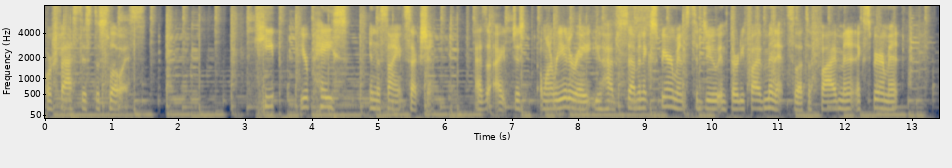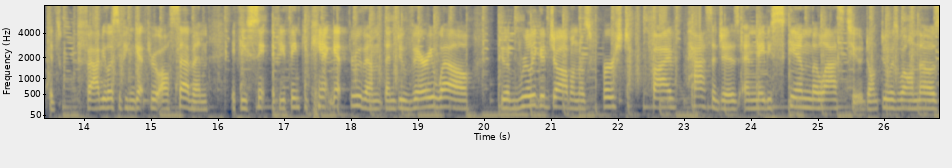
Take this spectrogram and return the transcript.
or fastest to slowest? Keep your pace in the science section as I just I want to reiterate, you have seven experiments to do in 35 minutes. So that's a five minute experiment. It's fabulous if you can get through all seven. If you see, if you think you can't get through them, then do very well. Do a really good job on those first five passages and maybe skim the last two. Don't do as well on those,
